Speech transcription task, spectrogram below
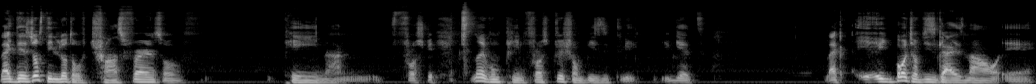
like there's just a lot of transference of pain and frustration. It's not even pain, frustration basically. You get like a, bunch of these guys now. A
